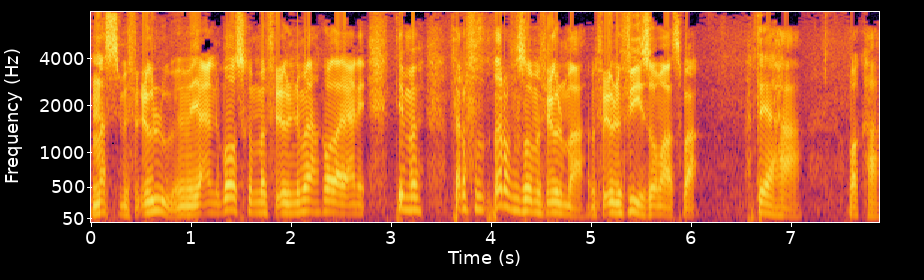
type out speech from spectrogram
nas mafcuul yani booska mafcuulnimada ka wada yani darfu soo mafcuul maaha mafcuulu fiihi soomaasba hadee haa waa kaa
